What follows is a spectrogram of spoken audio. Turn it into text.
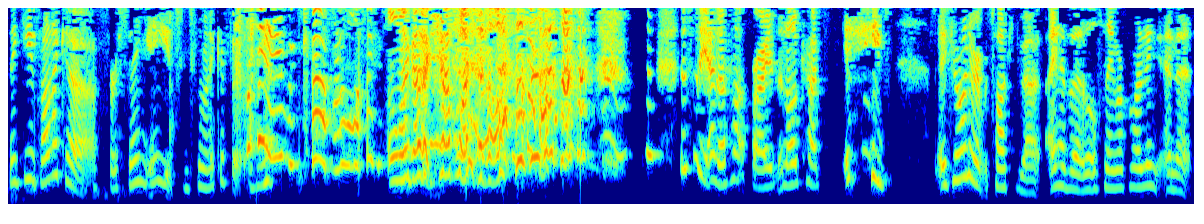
Thank you, Veronica, for saying AIDS into the microphone. I even capitalize. oh my god, I capitalized it all. this is the end of Hot Fries and all caps AIDS. If you're wondering what we're talking about, I have a little thing recording and it,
